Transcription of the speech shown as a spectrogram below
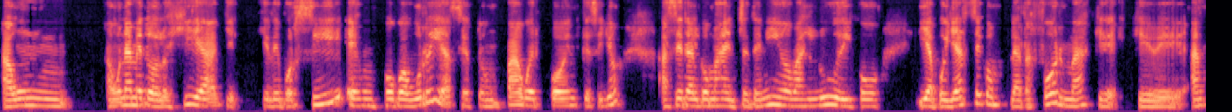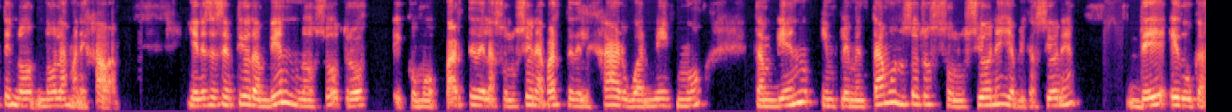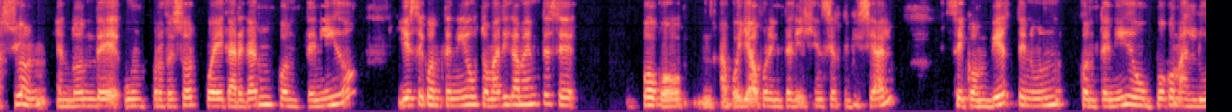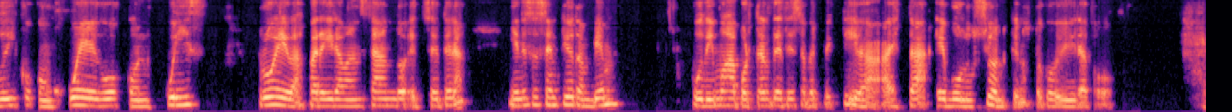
a, un, a una metodología que, que de por sí es un poco aburrida, ¿cierto? Un PowerPoint, qué sé yo, hacer algo más entretenido, más lúdico, y apoyarse con plataformas que, que antes no, no, las manejaban. Y en ese sentido también nosotros, eh, como parte de la solución, aparte del hardware mismo, también implementamos nosotros soluciones y aplicaciones de educación en donde un profesor puede cargar un contenido y ese contenido automáticamente se, poco apoyado por inteligencia artificial, se convierte en un contenido un poco más lúdico con juegos, con quiz, pruebas para ir avanzando, etcétera. Y en ese sentido también pudimos aportar desde esa perspectiva a esta evolución que nos tocó vivir a todos.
